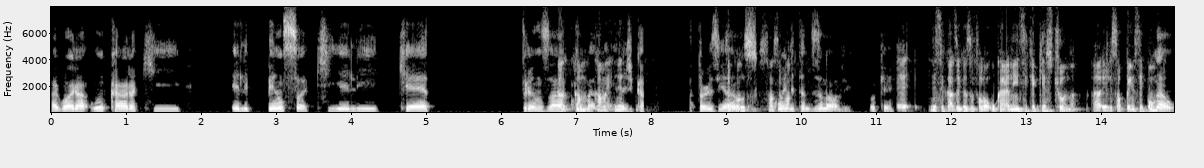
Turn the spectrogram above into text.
Agora, um cara que ele pensa que ele quer transar Não, com calma, uma calma menina de 14 anos, um com ele segundo. tendo 19. O quê? É, nesse caso que você falou, o cara nem sequer questiona. ah, Ele só pensa e ponto. Não,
